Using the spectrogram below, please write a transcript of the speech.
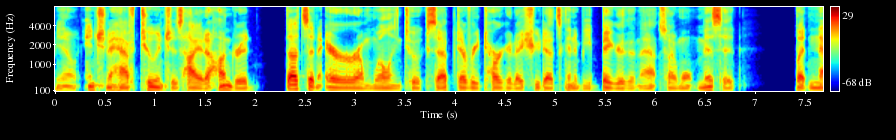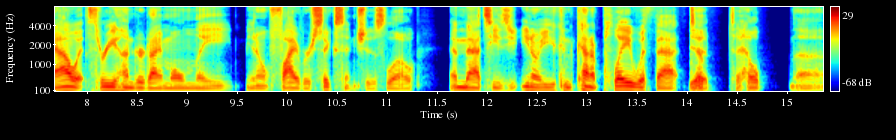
you know, inch and a half, two inches high at 100. That's an error I'm willing to accept. Every target I shoot at's going to be bigger than that, so I won't miss it. But now at 300, I'm only, you know, five or six inches low, and that's easy. You know, you can kind of play with that to Yep. to help, uh,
